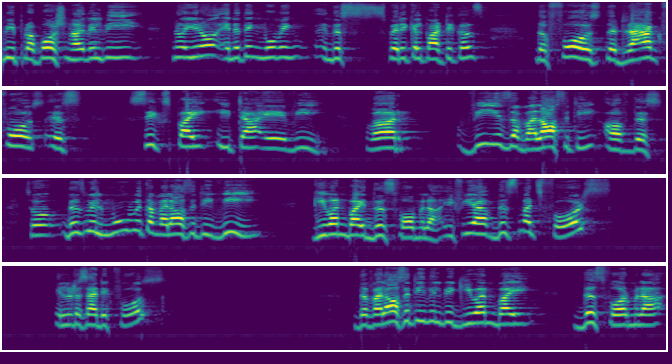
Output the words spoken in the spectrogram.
be proportional will be no you know anything moving in this spherical particles the force the drag force is 6 pi eta a v where v is the velocity of this. So, this will move with a velocity v given by this formula. If you have this much force electrostatic force the velocity will be given by this formula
